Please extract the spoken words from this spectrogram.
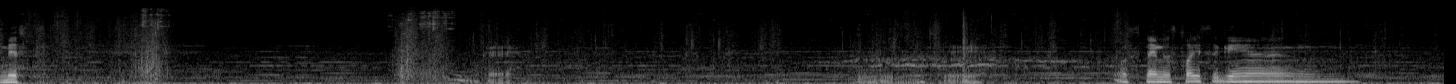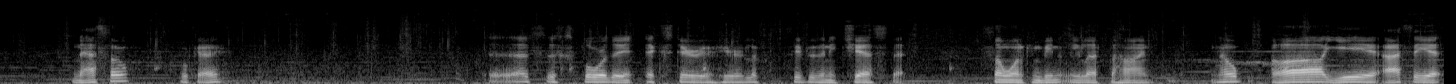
Missed. Okay. Let's see. What's the name of this place again? Nasso? Okay. Uh, let's explore the exterior here. Look, see if there's any chests that someone conveniently left behind. Nope. Oh, yeah, I see it.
